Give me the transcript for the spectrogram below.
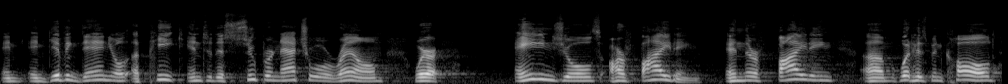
and, and giving Daniel a peek into this supernatural realm where angels are fighting, and they're fighting um, what has been called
